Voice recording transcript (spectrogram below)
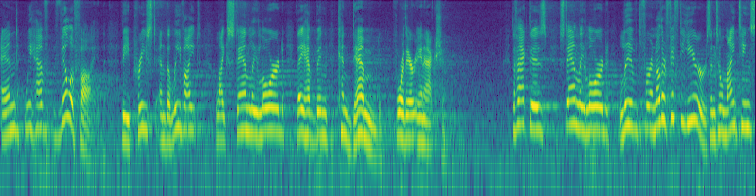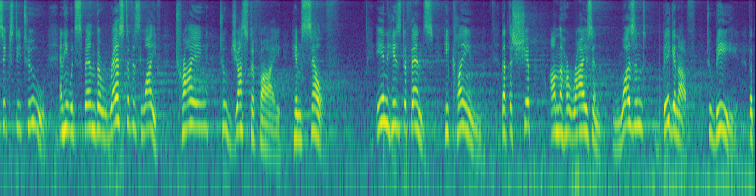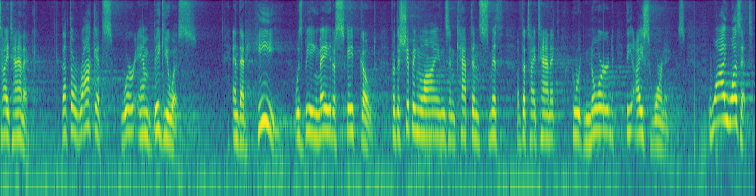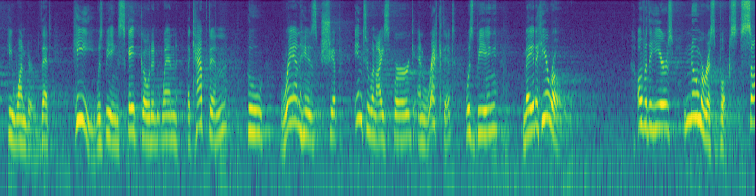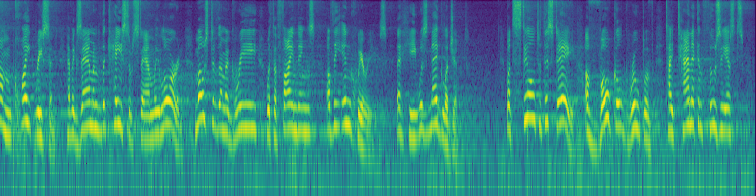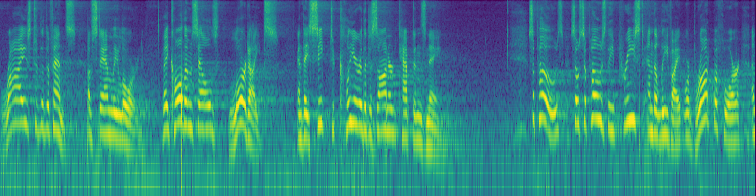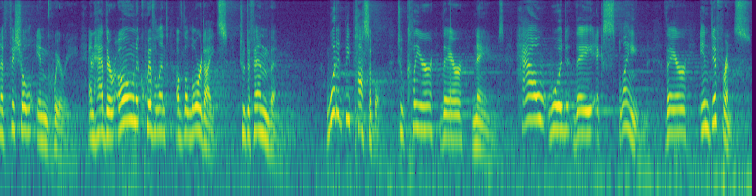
And we have vilified the priest and the Levite, like Stanley Lord, they have been condemned for their inaction. The fact is, Stanley Lord lived for another 50 years until 1962, and he would spend the rest of his life trying to justify himself. In his defense, he claimed that the ship on the horizon wasn't big enough to be the Titanic that the rockets were ambiguous, and that he was being made a scapegoat for the shipping lines and Captain Smith of the Titanic who ignored the ice warnings. Why was it, he wondered, that he was being scapegoated when the captain who ran his ship into an iceberg and wrecked it was being made a hero? Over the years, numerous books, some quite recent, have examined the case of Stanley Lord. Most of them agree with the findings of the inquiries that he was negligent. But still to this day, a vocal group of Titanic enthusiasts rise to the defense of Stanley Lord. They call themselves Lordites, and they seek to clear the dishonored captain's name. Suppose, so suppose the priest and the Levite were brought before an official inquiry and had their own equivalent of the Lordites to defend them. Would it be possible to clear their names? How would they explain their indifference?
